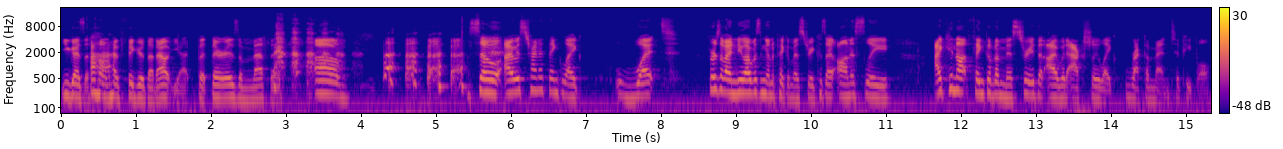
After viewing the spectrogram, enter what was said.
you guys at Uh-huh. home have figured that out yet, but there is a method. um, so I was trying to think like what. First of all, I knew I wasn't going to pick a mystery because I honestly, I cannot think of a mystery that I would actually like recommend to people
